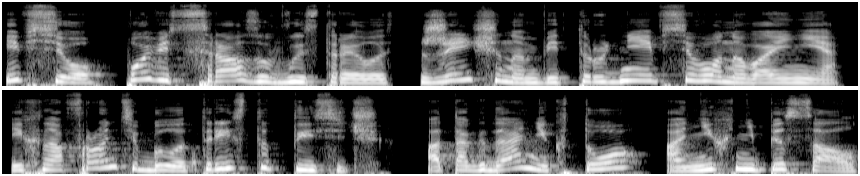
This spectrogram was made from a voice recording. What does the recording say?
И все, повесть сразу выстроилась. Женщинам ведь труднее всего на войне. Их на фронте было 300 тысяч, а тогда никто о них не писал.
